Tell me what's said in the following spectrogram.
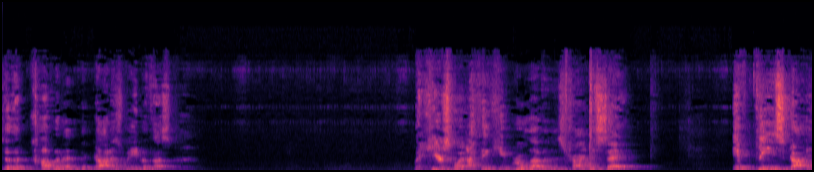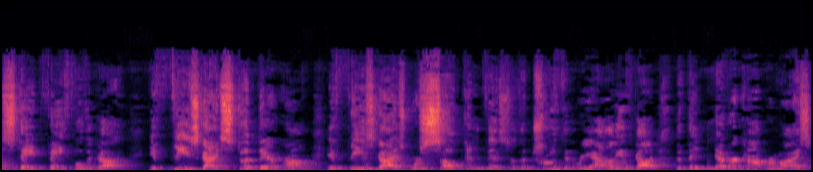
to the covenant that God has made with us. But here's what I think Hebrew 11 is trying to say. If these guys stayed faithful to God, if these guys stood their ground, if these guys were so convinced of the truth and reality of God that they never compromised,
